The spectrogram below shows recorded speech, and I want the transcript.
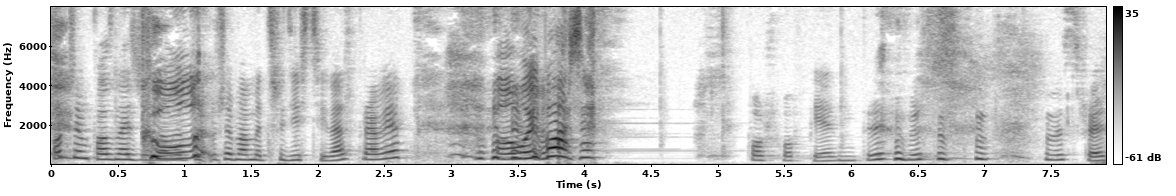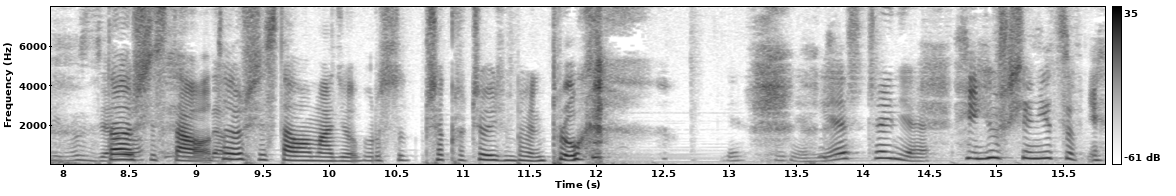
Po czym poznać, że, Cool. mamy, że mamy 30 lat prawie? O mój Boże! Poszło w pięty, wystrzeliło z działa. To już się stało, to już się stało, Madziu. Po prostu przekroczyłyśmy pewien próg Jeszcze nie, jeszcze nie. i już się nie cofniemy.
